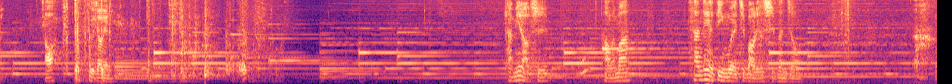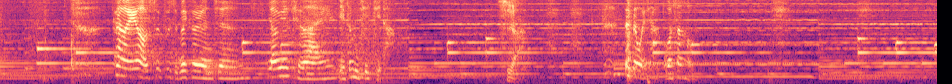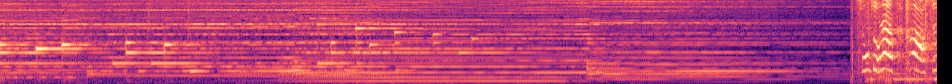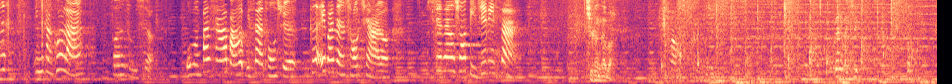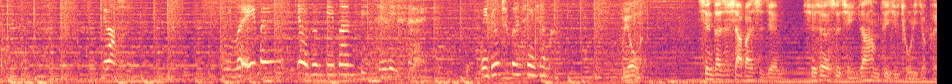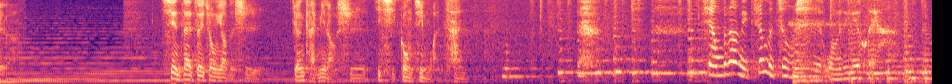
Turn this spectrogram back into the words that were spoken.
好，这个交给你。凯米老师，好了吗？餐厅的定位只保留十分钟。看来严老师不止备课认真，邀约起来也这么积极啊！是啊。再等我一下，我马上好。熊主任、贺老师，你们赶快来！发生什么事了？我们班参加拔河比赛的同学跟 A 班的人吵起来了，现在要刷比接力赛。去看看吧。好。我跟你们去。走严老师，你们 A 班要跟 B 班比接力赛，你不用去关心一下吗？不用了，现在是下班时间，学生的事情让他们自己去处理就可以了。现在最重要的是跟凯蜜老师一起共进晚餐。想不到你这么重视我们的约会啊！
